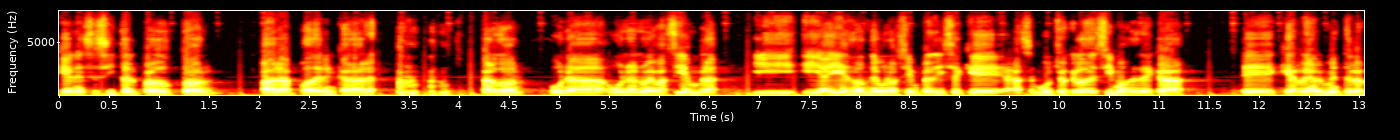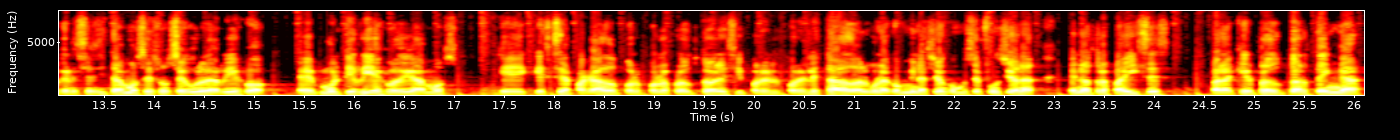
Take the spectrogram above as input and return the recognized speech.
que necesita el productor para poder encarar, perdón, una, una nueva siembra. Y, ahí es donde uno siempre dice que, hace mucho que lo decimos desde acá, eh, que realmente lo que necesitamos es un seguro de riesgo, eh, multirriesgo, digamos, que, que, sea pagado por, por los productores y por el, por el Estado, alguna combinación como se funciona en otros países, para que el productor tenga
